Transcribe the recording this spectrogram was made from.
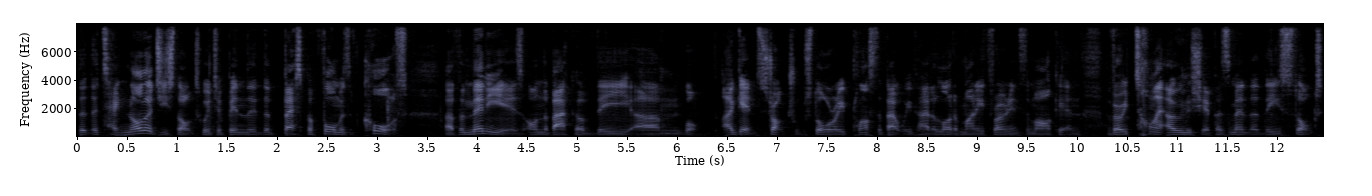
that the technology stocks, which have been the, the best performers, of course, uh, for many years on the back of the, um, well, again, structural story, plus the fact we've had a lot of money thrown into the market and a very tight ownership has meant that these stocks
